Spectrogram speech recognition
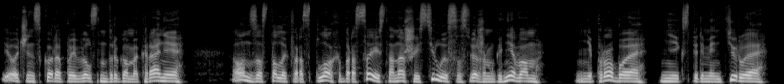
и очень скоро появился на другом экране. Он застал их врасплох, бросаясь на наши силы со свежим гневом, не пробуя, не экспериментируя,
